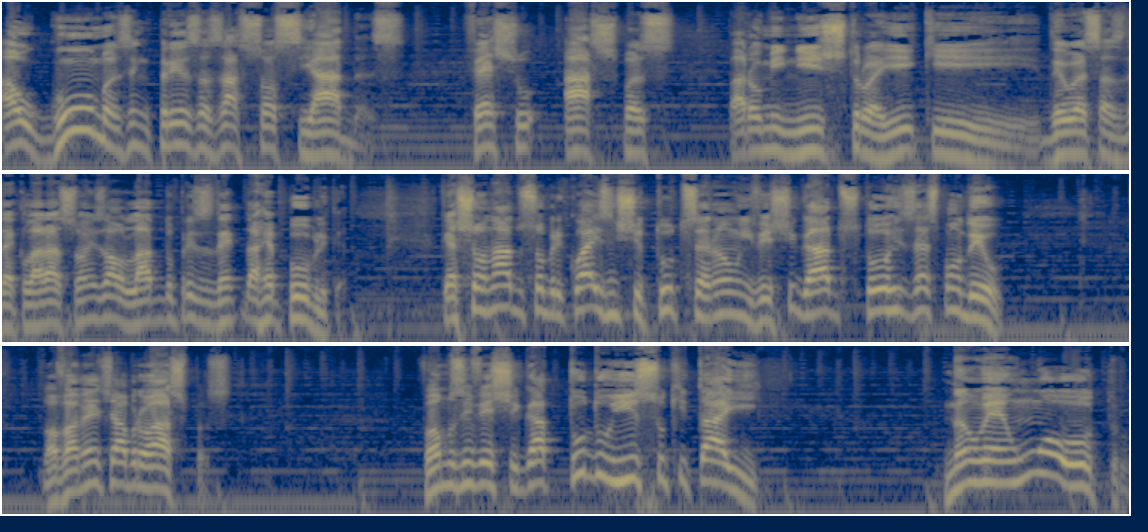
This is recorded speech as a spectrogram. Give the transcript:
algumas empresas associadas. Fecho aspas para o ministro aí que deu essas declarações ao lado do presidente da República. Questionado sobre quais institutos serão investigados, Torres respondeu: Novamente abro aspas. Vamos investigar tudo isso que está aí. Não é um ou outro.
